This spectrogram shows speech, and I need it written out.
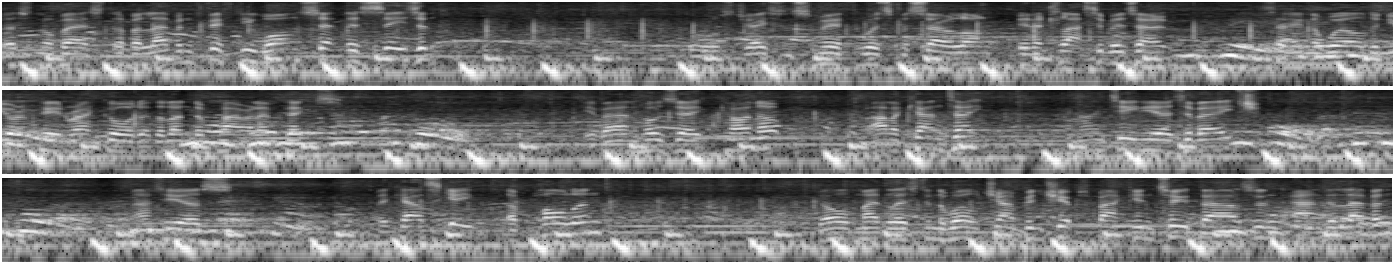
Personal best of 11.51 set this season. Course, Jason Smith was for so long in a class of his own, setting the world and European record at the London Paralympics. Ivan Jose from Alicante, 19 years of age. Mateusz Michalski of Poland, gold medalist in the World Championships back in 2011.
